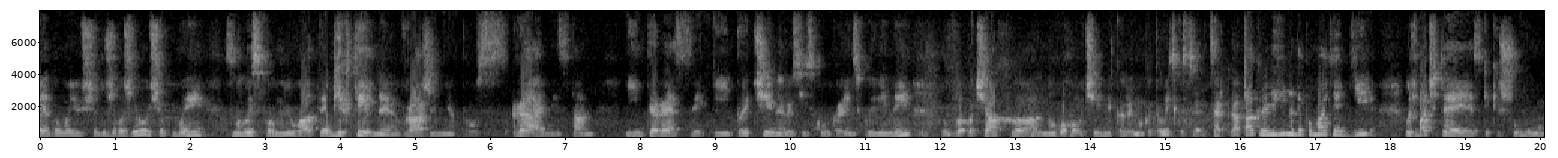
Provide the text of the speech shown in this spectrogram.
Я думаю, що дуже важливо, щоб ми змогли сформулювати об'єктивне враження про реальний стан і інтереси і причини російсько-української війни в очах е, нового очільника Римо-католицької церкви. А так релігійна дипломатія діє. Ви ж бачите, скільки шуму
